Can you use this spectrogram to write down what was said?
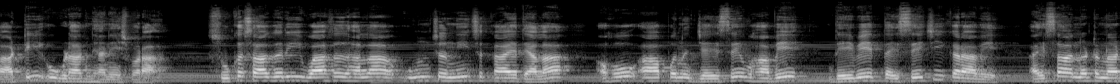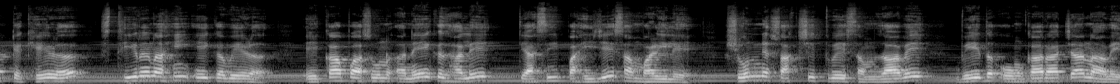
ताटी उघडा ज्ञानेश्वरा. सुखसागरी वास झाला उंच नीच काय त्याला? अहो आपण जैसे व्हावे देवे तैसेची करावे. ऐसा नटनाट्य खेळ स्थिर नाही एक वेळ. एकापासून अनेक झाले त्यासी पाहिजे सांभाळिले. शून्य साक्षीत्वे समजावे वेद ओंकाराच्या नावे.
